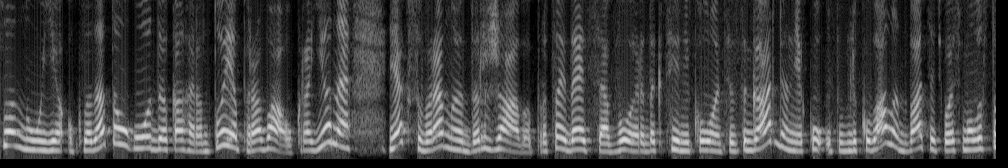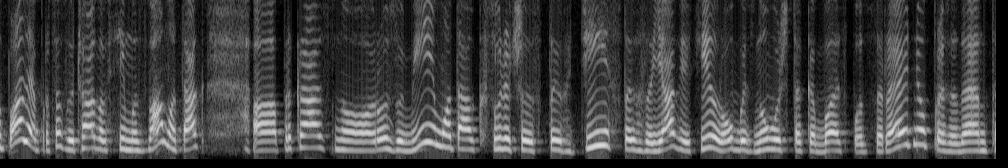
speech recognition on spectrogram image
планує укладати угоду, яка гарантує права України як суверенної держави. Про це йдеться в редакційній колонці The Guardian, яку опублікували 28 листопада. Про це звичайно всі ми з вами так прекрасно розуміємо, так судячи з тих дій, з тих заяв, які робить знову ж таки безпосередньо президент.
